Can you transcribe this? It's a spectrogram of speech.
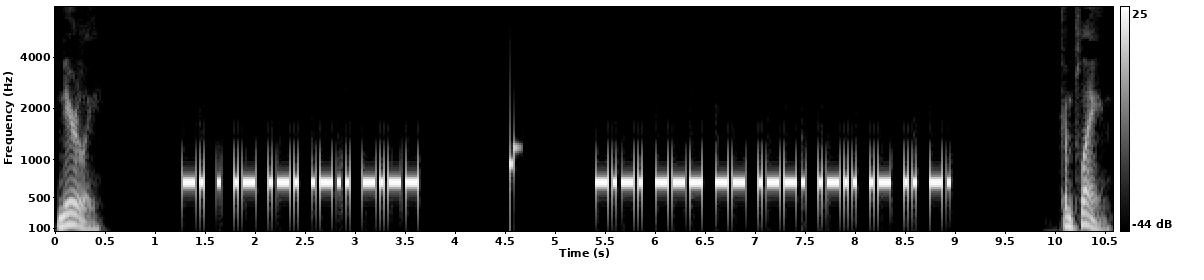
Nearly. Complain.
